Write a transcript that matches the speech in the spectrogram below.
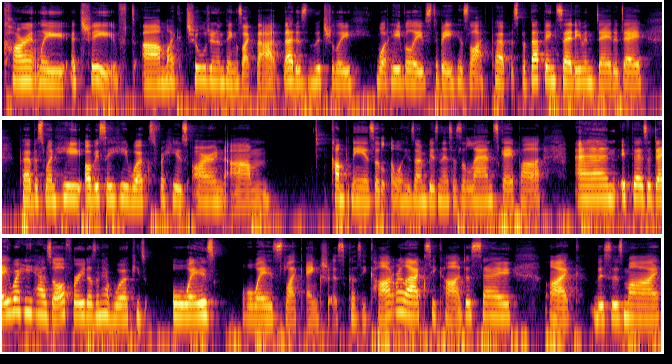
currently achieved, um, like children and things like that. That is literally what he believes to be his life purpose. But that being said, even day to day purpose, when he obviously he works for his own um, company as a or his own business as a landscaper, and if there's a day where he has off or he doesn't have work, he's always always like anxious because he can't relax. He can't just say like this is my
